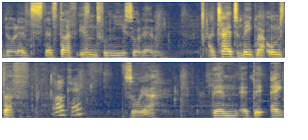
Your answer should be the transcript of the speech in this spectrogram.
no, that's that stuff isn't for me. So then I tried to make my own stuff. Okay. So yeah, then at the like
